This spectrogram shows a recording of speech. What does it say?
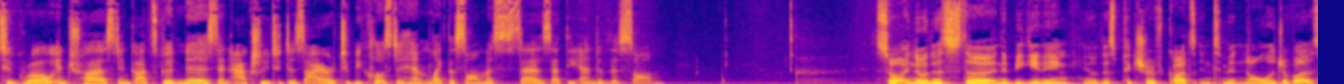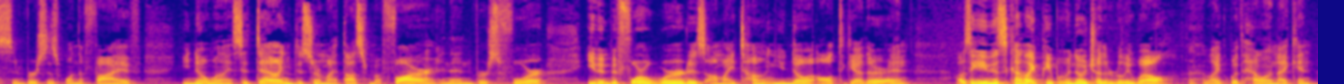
to grow in trust in God's goodness and actually to desire to be close to Him, like the psalmist says at the end of this psalm. So I noticed uh, in the beginning, you know, this picture of God's intimate knowledge of us in verses 1 to 5. You know, when I sit down, you discern my thoughts from afar. And then verse 4, even before a word is on my tongue, you know it all together. And I was thinking this is kind of like people who know each other really well. like with Helen, I can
